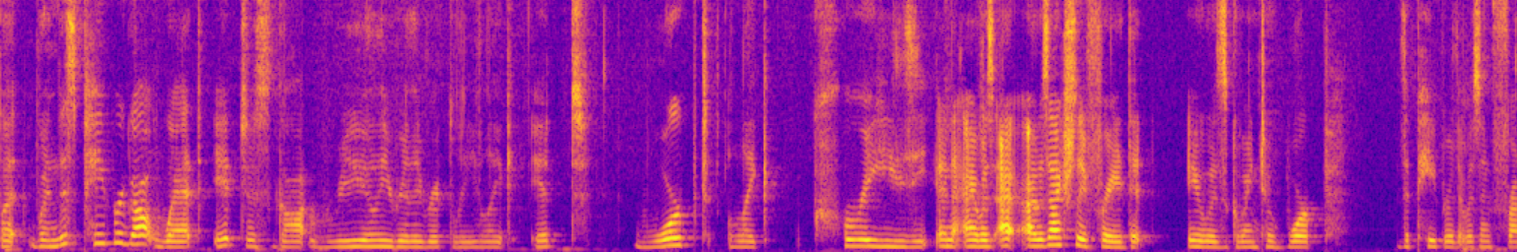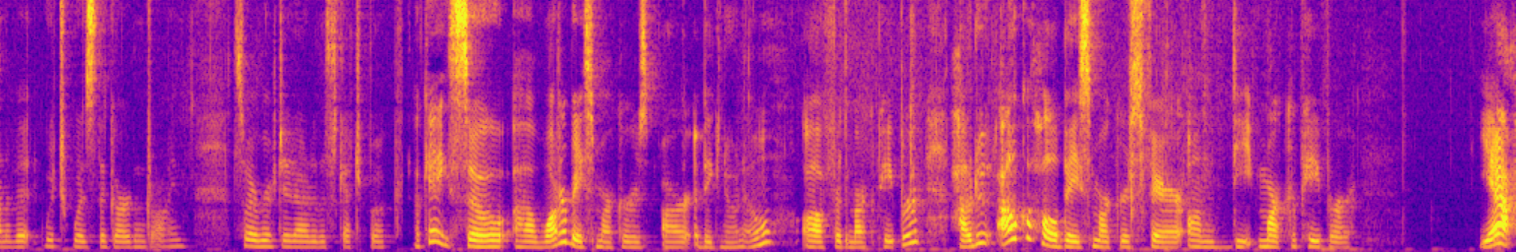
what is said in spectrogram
but when this paper got wet, it just got really, really ripply. Like it warped like crazy. And I was I was actually afraid that it was going to warp the paper that was in front of it, which was the garden drawing. So I ripped it out of the sketchbook. Okay, so uh, water-based markers are a big no-no uh, for the marker paper. How do alcohol-based markers fare on the marker paper? Yeah.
